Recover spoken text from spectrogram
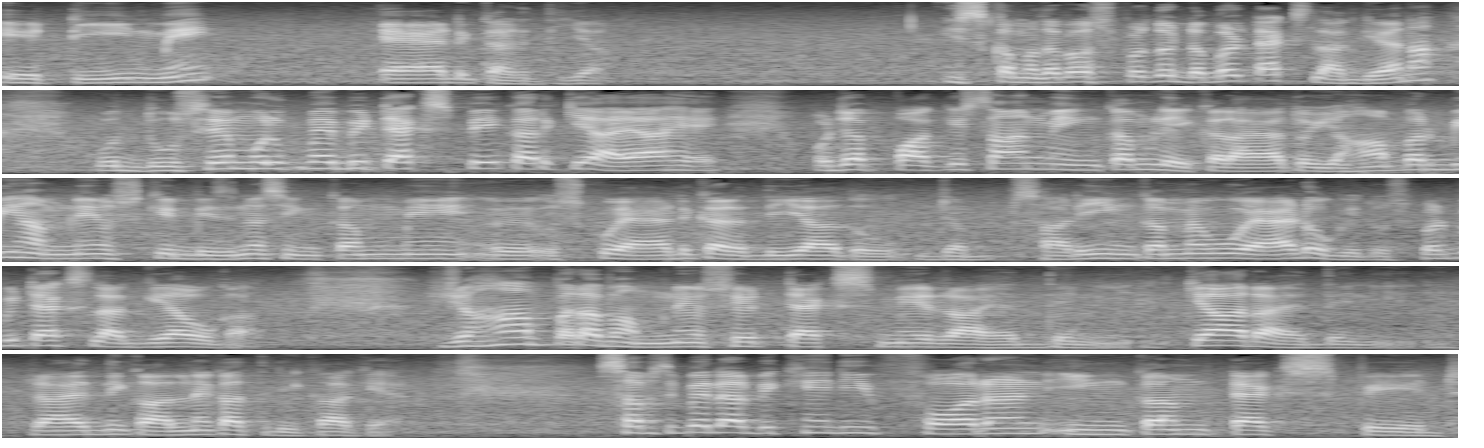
18 में ऐड कर दिया। इसका मतलब है उस पर तो डबल टैक्स लग गया ना। वो दूसरे मुल्क में भी टैक्स पे करके आया है और जब पाकिस्तान में इनकम लेकर आया तो यहाँ पर भी हमने उसके बिज़नेस इनकम में उसको ऐड कर दिया तो जब सारी इनकम में वो ऐड होगी तो उस पर भी टैक्स लग गया होगा। यहाँ पर अब हमने उसे टैक्स में रायत देनी है। क्या रायत देनी है? रायत निकालने का तरीका क्या है? सबसे पहले आप लिखें जी foreign income tax paid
